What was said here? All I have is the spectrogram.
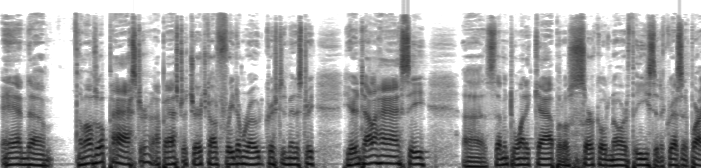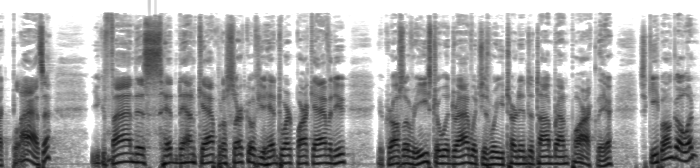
And um, I'm also a pastor. I pastor a church called Freedom Road Christian Ministry here in Tallahassee, uh, 720 Capitol Circle Northeast in the Crescent Park Plaza. You can find us heading down Capitol Circle if you're heading toward Park Avenue. You cross over Easterwood Drive, which is where you turn into Tom Brown Park there. So keep on going.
